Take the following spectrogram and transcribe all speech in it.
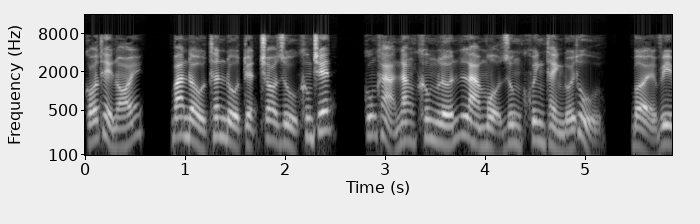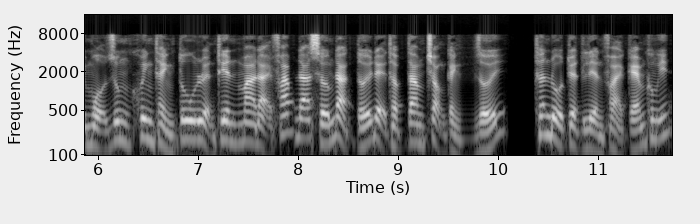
Có thể nói, ban đầu thân đồ tuyệt cho dù không chết, cũng khả năng không lớn là mộ dung khuynh thành đối thủ, bởi vì mộ dung khuynh thành tu luyện thiên ma đại pháp đã sớm đạt tới đệ thập tam trọng cảnh giới, thân đồ tuyệt liền phải kém không ít,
